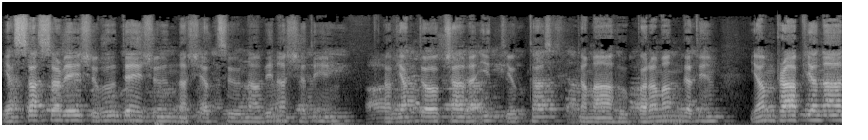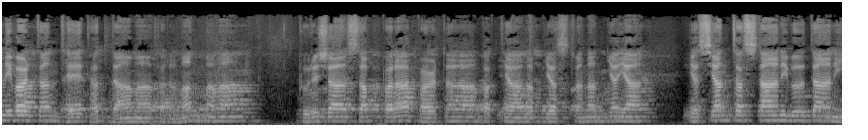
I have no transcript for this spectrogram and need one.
Yasa Sarveshu Bhuteshu Nashyatsu Navinashyati Avyakto Kshara Ityuktas Tamahu Yam Prapya Nani Vartante Tadama Paramamama Purusha Sapparaparta Bhaktya yasyantastani bhutani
